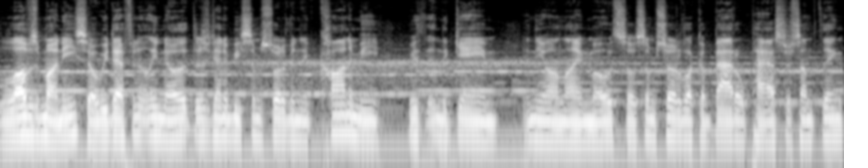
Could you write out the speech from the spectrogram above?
loves money, so we definitely know that there's going to be some sort of an economy within the game in the online mode, so some sort of like a battle pass or something.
